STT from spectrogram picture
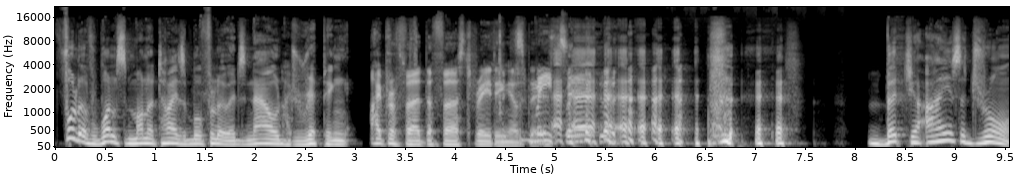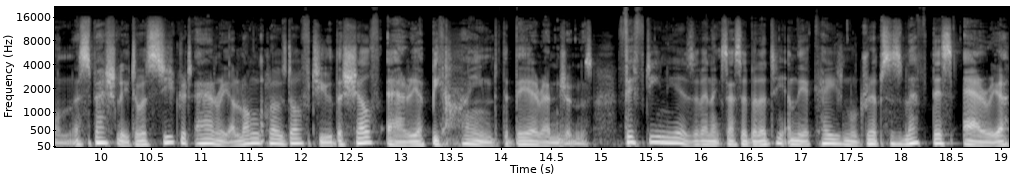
full of once monetizable fluids now dripping I preferred the first reading of Me this. too. But your eyes are drawn, especially to a secret area long closed off to you, the shelf area behind the beer engines. Fifteen years of inaccessibility and the occasional drips has left this area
